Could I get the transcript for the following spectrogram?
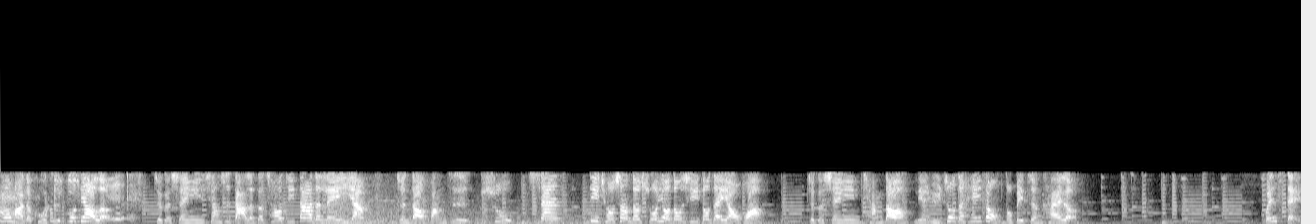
骆马的裤子破掉了，这个声音像是打了个超级大的雷一样，震到房子、树、山、地球上的所有东西都在摇晃。这个声音强到连宇宙的黑洞都被震开了。Wednesday，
